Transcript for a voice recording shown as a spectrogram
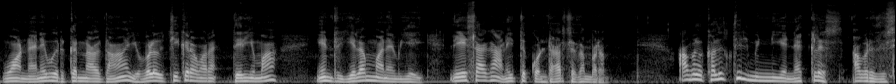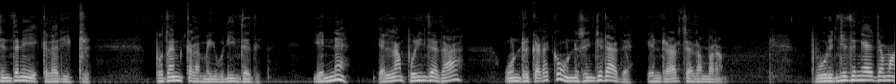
உன் நினைவு இருக்கிறனால தான் எவ்வளவு சீக்கிரம் வரேன் தெரியுமா? என்று இளம் மனைவியை லேசாக அணைத்து கொண்டார் சிதம்பரம். அவள் கழுத்தில் மின்னிய நெக்லஸ் அவரது சிந்தனையை கிளறிற்று. புதன்கிழமை விடிந்தது. என்ன எல்லாம் புரிந்ததா? ஒன்று கிடக்க ஒன்று செஞ்சிடாத என்றார் சிதம்பரம். புரிஞ்சுதுங்க ஏஜமா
